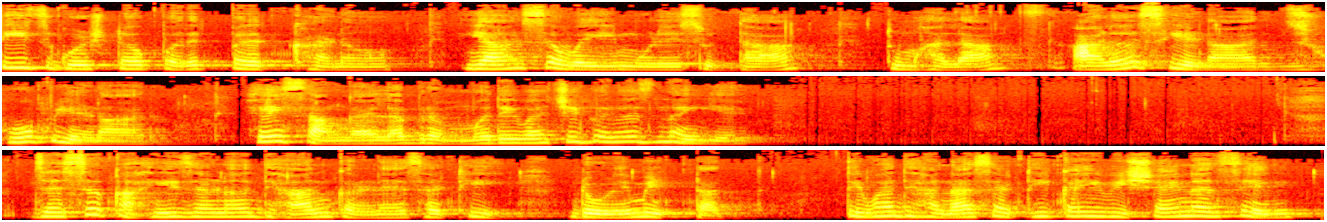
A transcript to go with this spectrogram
तीच गोष्ट परत परत खाणं या सवयीमुळे सुद्धा तुम्हाला आळस येणार झोप येणार हे सांगायला ब्रह्मदेवाची गरज नाहीये. जसं काही जण ध्यान करण्यासाठी डोळे मिटतात तेव्हा ध्यानासाठी काही विषय नसेल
